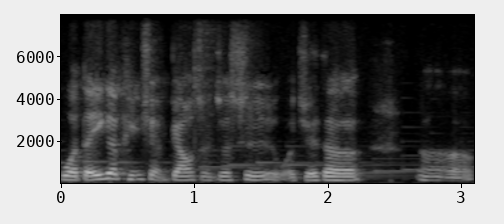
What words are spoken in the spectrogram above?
我的一个评选标准就是，我觉得，呃，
